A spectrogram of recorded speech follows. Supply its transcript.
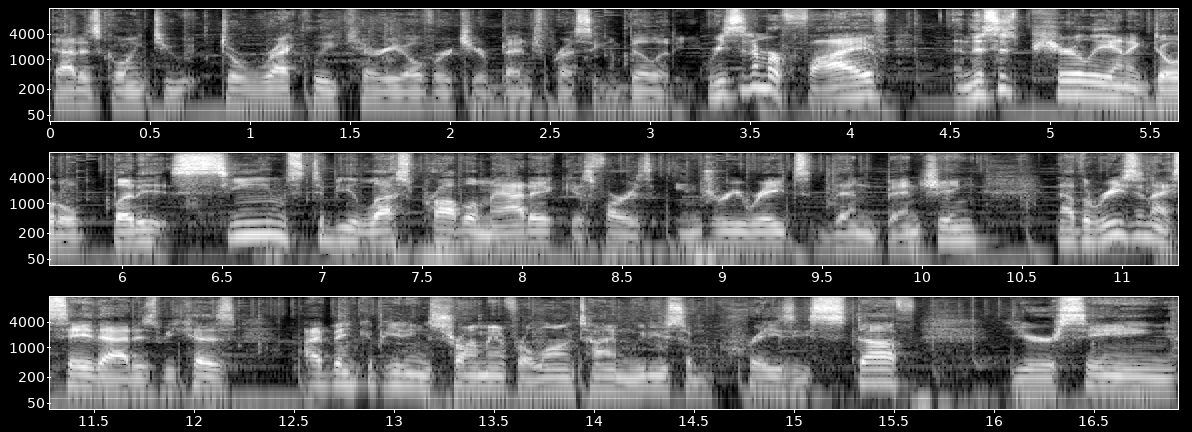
that is going to directly carry over to your bench pressing ability. Reason number five, and this is purely anecdotal, but it seems to be less problematic as far as injury rates than benching. Now, the reason I say that is because I've been competing in strongman for a long time. We do some crazy stuff. You're seeing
